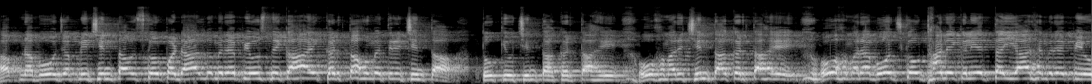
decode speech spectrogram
अपना बोझ, अपनी चिंता उसके ऊपर डाल दो। मेरे पियो, उसने कहा है करता हूँ मैं तेरी चिंता। तो क्यों चिंता करता है? ओ हमारी चिंता करता है। ओ हमारा बोझ को उठाने के लिए तैयार है मेरे पियो।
